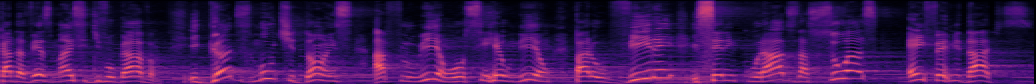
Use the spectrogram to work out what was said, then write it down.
cada vez mais se divulgava, e grandes multidões afluíam ou se reuniam para ouvirem e serem curados das suas enfermidades.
